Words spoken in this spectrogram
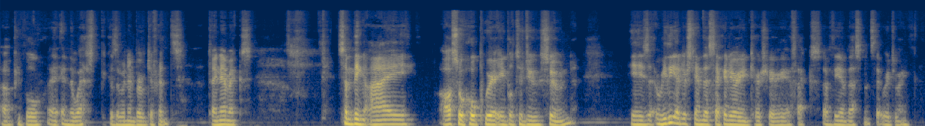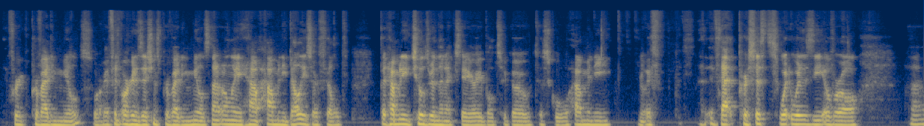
uh, people in the West because of a number of different dynamics. Something I also hope we're able to do soon is really understand the secondary and tertiary effects of the investments that we're doing. If we're providing meals, or if an organization is providing meals, not only how, how many bellies are filled, but how many children the next day are able to go to school, how many, you know, if if that persists, what, what is the overall uh,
